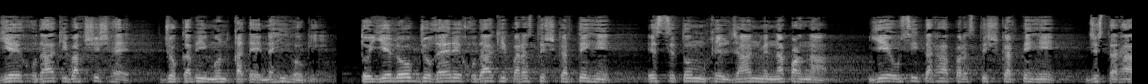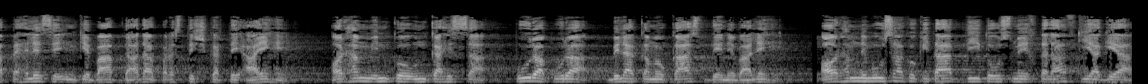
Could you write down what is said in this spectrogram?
یہ خدا کی بخشش ہے جو کبھی منقطع نہیں ہوگی۔ تو یہ لوگ جو غیر خدا کی پرستش کرتے ہیں، اس سے تم خلجان میں نہ پڑنا۔ یہ اسی طرح پرستش کرتے ہیں جس طرح پہلے سے ان کے باپ دادا پرستش کرتے آئے ہیں۔ اور ہم ان کو ان کا حصہ پورا پورا بلا کم و کاست دینے والے ہیں۔ اور ہم نے موسا کو کتاب دی تو اس میں اختلاف کیا گیا۔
